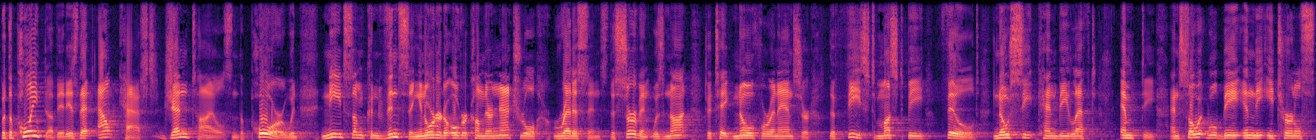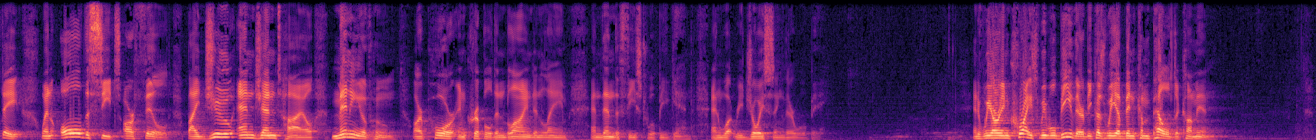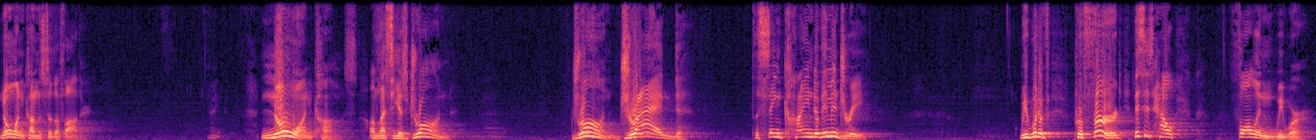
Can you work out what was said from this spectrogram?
But the point of it is that outcasts, Gentiles, and the poor would need some convincing in order to overcome their natural reticence. The servant was not to take no for an answer. The feast must be filled. No seat can be left empty. And so it will be in the eternal state when all the seats are filled by Jew and Gentile, many of whom are poor and crippled and blind and lame. And then the feast will begin, and what rejoicing there will be. And if we are in Christ, we will be there because we have been compelled to come in. No one comes to the Father. Right? No one comes unless he is drawn. Drawn, dragged. The same kind of imagery. We would have preferred, this is how fallen we were.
